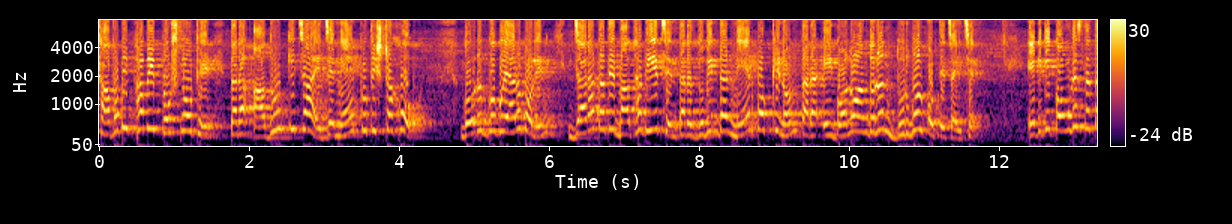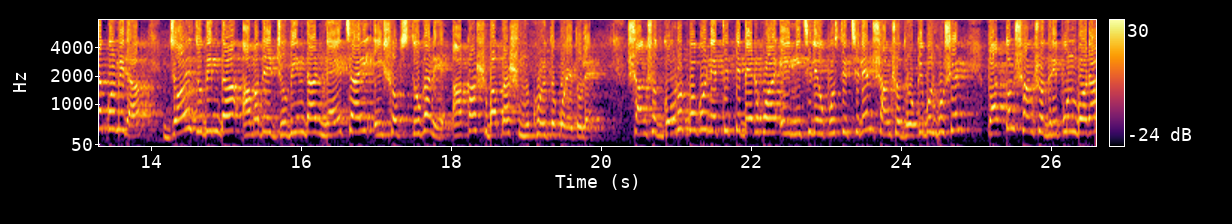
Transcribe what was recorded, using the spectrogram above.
স্বাভাবিকভাবেই প্রশ্ন ওঠে, তারা আদৌ কি চায় যে ন্যায় প্রতিষ্ঠা হোক? গৌরব গগৈ আরও বলেন, যারা তাদের বাধা দিয়েছেন, তারা জুবিনদার ন্যায়ের পক্ষে নন, তারা এই গণ আন্দোলন দুর্বল করতে চাইছেন। এদিকে কংগ্রেস নেতাকর্মীরা, জয় জুবিনদা, আমাদের জুবিনদার ন্যায় চাই এইসব স্লোগানে আকাশ বাতাস মুখরিত করে তোলেন। সাংসদ গৌরব গগৈ নেতৃত্বে বের হওয়া এই মিছিলে উপস্থিত ছিলেন সাংসদ রকিবুল হোসেন, প্রাক্তন সাংসদ রিপুন বরা,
